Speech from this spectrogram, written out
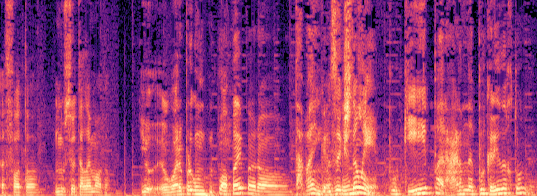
a foto no seu telemóvel. Eu, eu agora pergunto-me, Wallpaper ou. está bem, mas a questão é, porquê parar na porcaria da rotunda?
